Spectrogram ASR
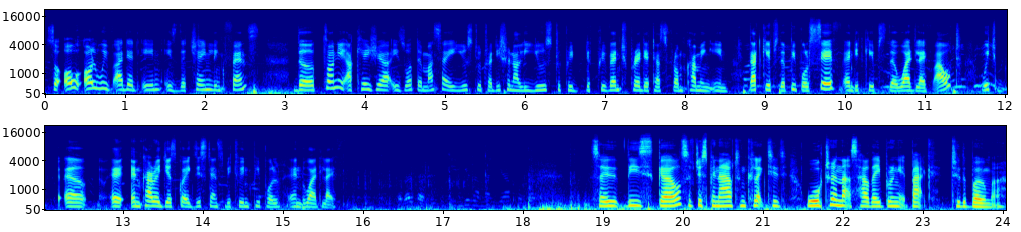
So all, all we've added in is the chain link fence. The thorny acacia is what the Maasai used to traditionally use to pre- prevent predators from coming in. That keeps the people safe and it keeps the wildlife out, which uh, uh, encourages coexistence between people and wildlife. So these girls have just been out and collected water, and that's how they bring it back to the boma.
